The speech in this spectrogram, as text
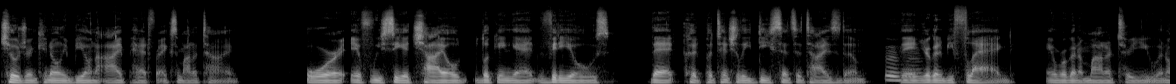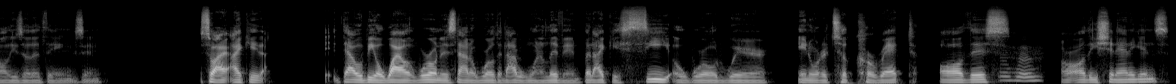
children can only be on an iPad for X amount of time, or if we see a child looking at videos that could potentially desensitize them, then Mhm. you're going to be flagged and we're going to monitor you and all these other things and so I, I could that would be a wild world and it's not a world that i would want to live in but i could see a world where in order to correct all this Mhm. or all these shenanigans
